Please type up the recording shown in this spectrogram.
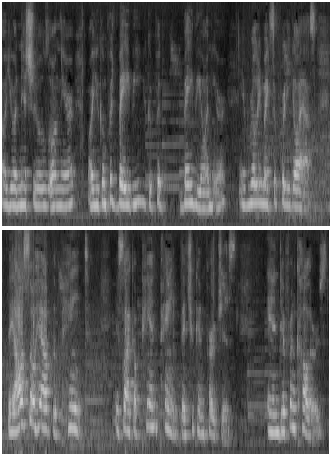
uh, your initials on there. Or you can put baby. You could put baby on here. It really makes a pretty glass. They also have the paint. It's like a pen paint that you can purchase in different colors.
